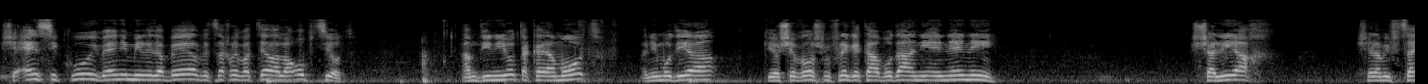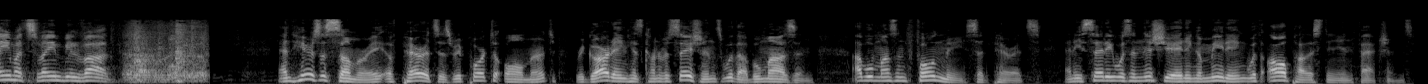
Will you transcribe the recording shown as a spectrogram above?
שאין סיכוי ואין עם מי לדבר וצריך לוותר על האופציות המדיניות הקיימות. אני מודיע כיושב ראש מפלגת העבודה, אני אינני שליח של המבצעים הצבאיים בלבד. And here's a summary of Peretz's report to Olmert regarding his conversations with Abu Mazen. Abu Mazen phoned me, said Peretz, and he said he was initiating a meeting with all Palestinian factions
